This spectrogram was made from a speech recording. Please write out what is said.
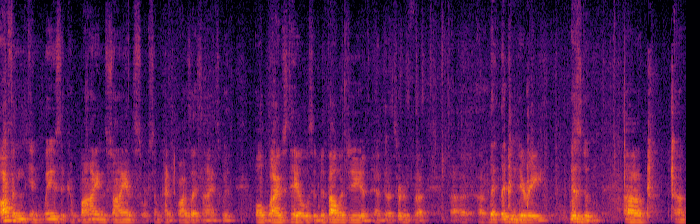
often in ways that combine science or some kind of quasi-science with old wives' tales and mythology and, and uh, sort of uh, uh, uh, legendary wisdom, um,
